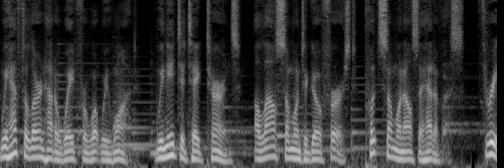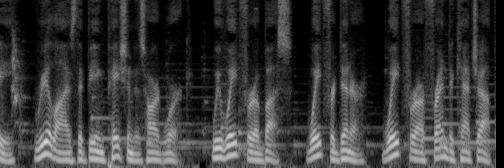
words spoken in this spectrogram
We have to learn how to wait for what we want. We need to take turns, allow someone to go first, put someone else ahead of us. 3. Realize that being patient is hard work. We wait for a bus, wait for dinner, wait for our friend to catch up.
